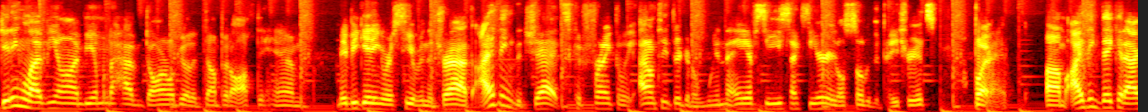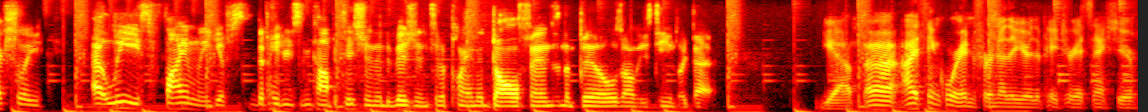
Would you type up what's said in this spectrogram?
getting Le'Veon, being able to have Darnold be able to dump it off to him, maybe getting a receiver in the draft. I think the Jets could, frankly, I don't think they're going to win the AFC East next year. It'll still be the Patriots, but um, I think they could actually, at least, finally give the Patriots some competition in the division instead of playing the Dolphins and the Bills, all these teams like that. Yeah, uh, I think we're in for another year of the Patriots next year,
